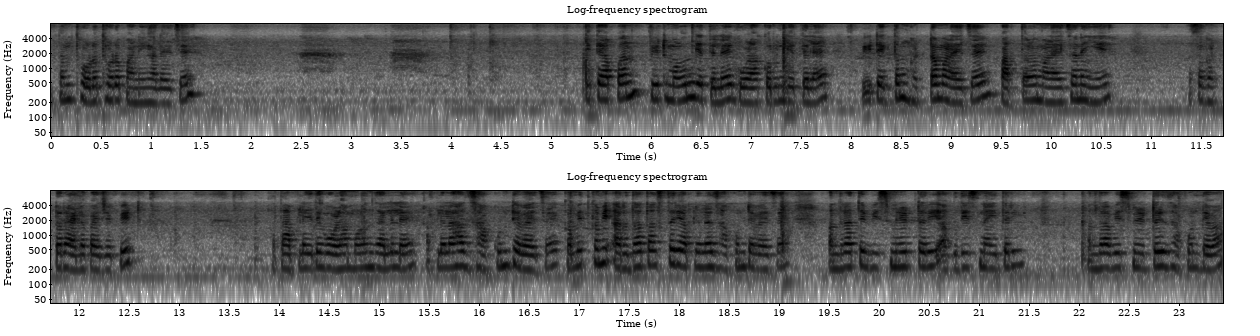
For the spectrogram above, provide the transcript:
एकदम थोडं थोडं पाणी घालायचं आहे इथे आपण पीठ मळून घेतलेलं आहे गोळा करून घेतलेला आहे पीठ एकदम घट्ट मळायचं आहे पातळ मळायचं नाही आहे असं घट्ट राहिलं पाहिजे पीठ. आता आपल्या इथे गोळा मळून झालेला आहे आपल्याला हा झाकून ठेवायचा आहे कमीत कमी अर्धा तास तरी आपल्याला झाकून ठेवायचा आहे पंधरा ते वीस मिनिट तरी अगदीच नाही तरी. पंधरा वीस मिनिट तरी झाकून ठेवा.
